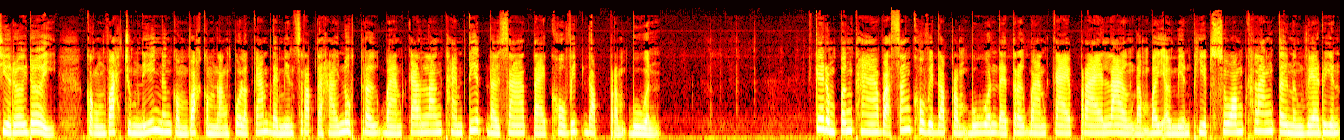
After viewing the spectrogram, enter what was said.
ជារឿយៗកង្វះជំនាញនិងកង្វះកម្លាំងពលកម្មដែលមានស្រាប់ទៅហើយនោះត្រូវបានកើនឡើងថែមទៀតដោយសារតែ COVID-19 គេរំពឹងថាវ៉ាក់សាំង COVID-19 ដែលត្រូវបានកែប្រែឡើងដើម្បីឲ្យមានភាពស៊ាំខ្លាំងទៅនឹង variant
